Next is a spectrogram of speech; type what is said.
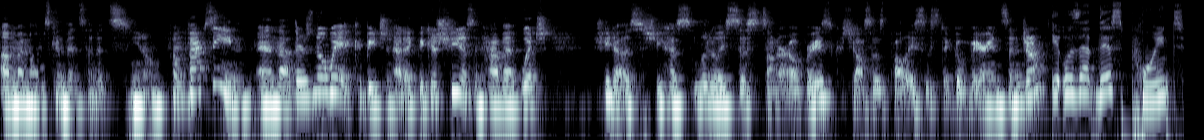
Um, my mom's convinced that it's, you know, from the vaccine and that there's no way it could be genetic because she doesn't have it, which she does. She has literally cysts on her ovaries because she also has polycystic ovarian syndrome. It was at this point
